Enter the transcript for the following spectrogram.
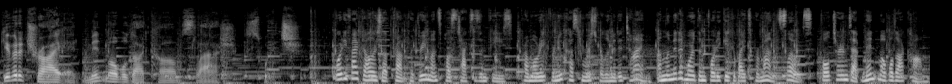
Give it a try at mintmobile.com/switch. slash $45 upfront for three months plus taxes and fees. Promo rate for new customers for limited time. Unlimited more than 40 gigabytes per month. Slows. Full terms at mintmobile.com.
